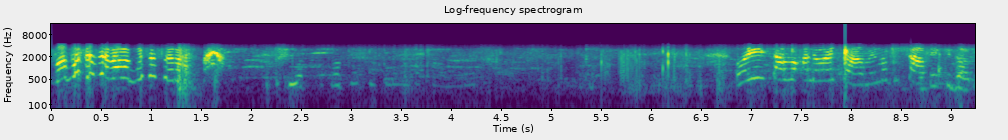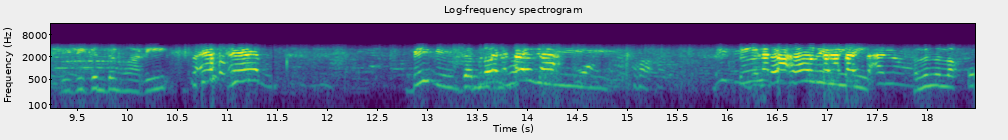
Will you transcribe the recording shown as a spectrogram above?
mo sasara, wag mo sasara. Uy, tama ka naman sa amin. Mag-shopping. Ito daw, baby gandang hari. Sa SM. Baby Doon na tayo sa... Tingin na ta- punta na ano. Hala, nalako.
